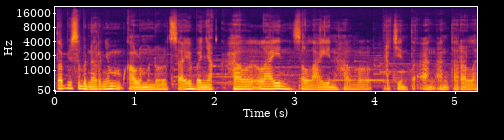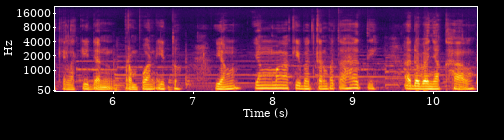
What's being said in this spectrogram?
tapi sebenarnya kalau menurut saya banyak hal lain selain hal percintaan antara laki-laki dan perempuan itu yang yang mengakibatkan patah hati. Ada banyak hal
